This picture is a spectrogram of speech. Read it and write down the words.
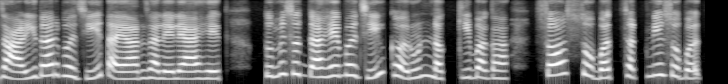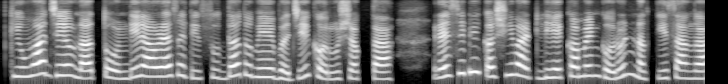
जाळीदार भजी तयार झालेले आहेत. तुम्ही सुद्धा हे भजी करून नक्की बघा. सॉस सोबत, चटणी सोबत किंवा जेवणात तोंडी लावण्यासाठी सुद्धा तुम्ही हे भजी करू शकता. रेसिपी कशी वाटली हे कमेंट करून नक्की सांगा.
